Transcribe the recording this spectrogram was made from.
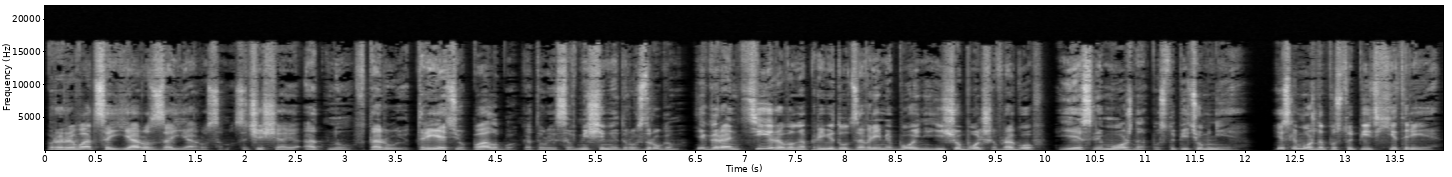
прорываться ярус за ярусом, зачищая одну, вторую, третью палубу, которые совмещены друг с другом, и гарантированно приведут за время бойни еще больше врагов, если можно поступить умнее, если можно поступить хитрее?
